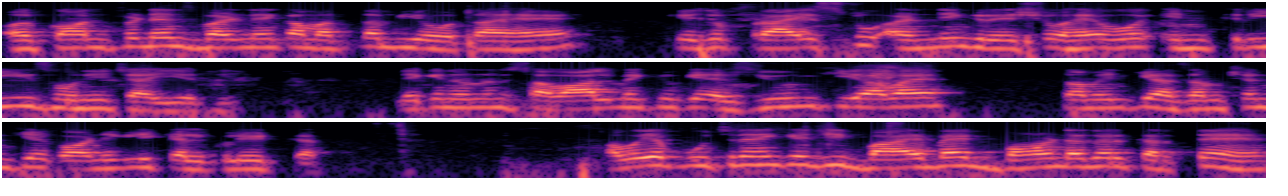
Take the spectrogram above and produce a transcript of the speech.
और कॉन्फिडेंस बढ़ने का मतलब ये होता है कि जो प्राइस टू अर्निंग रेशो है, वो इंक्रीज होनी चाहिए थी। लेकिन उन्होंने सवाल में, क्योंकि एज्यूम किया हुआ है तो हम इनकी अजम्पन के अकॉर्डिंगली कैलकुलेट करते हैं। अब ये पूछ रहे हैं कि जी बाय बैक बॉन्ड अगर करते हैं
